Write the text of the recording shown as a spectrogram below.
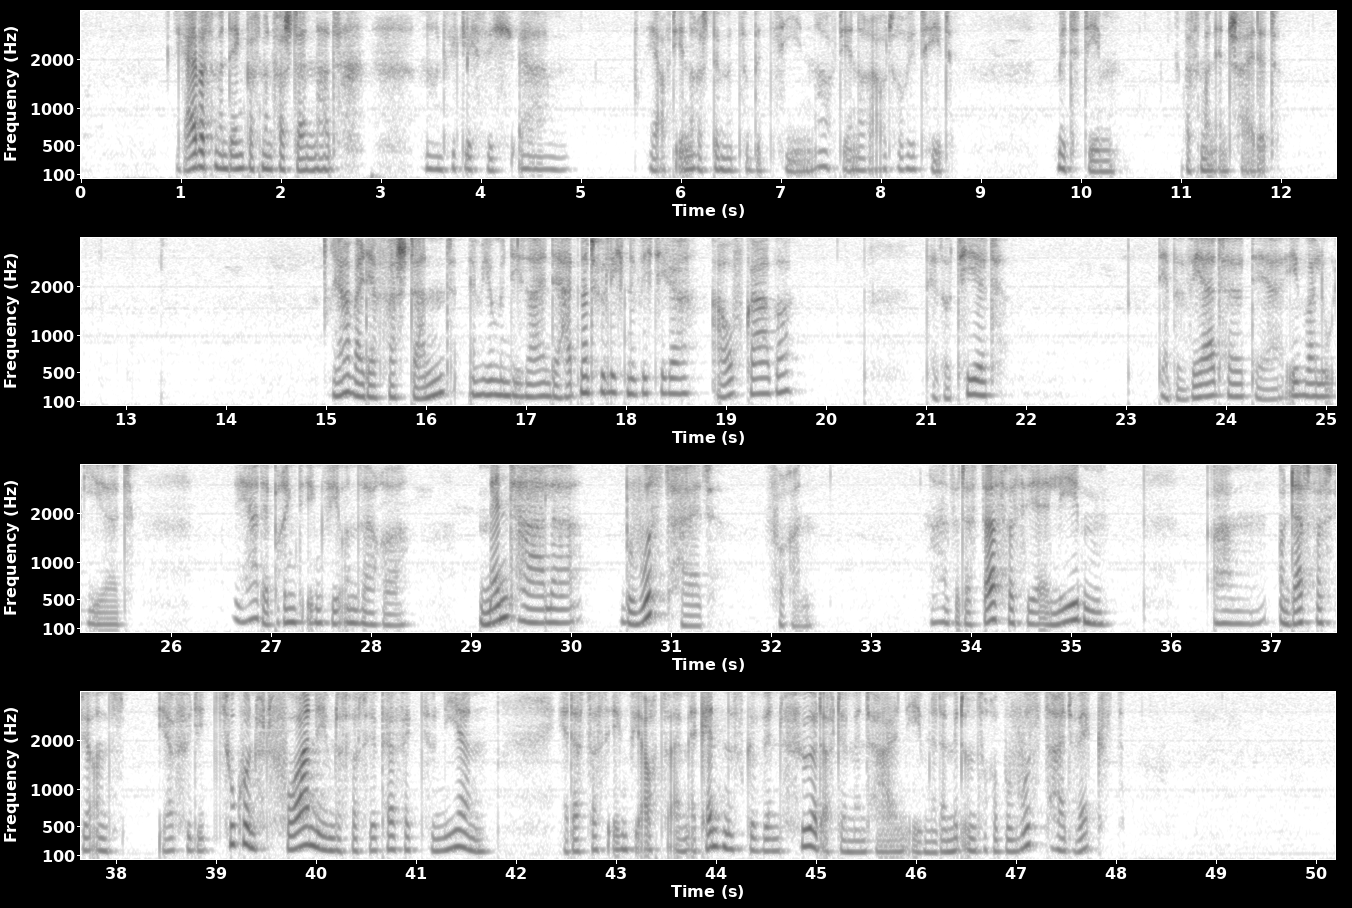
Egal, was man denkt, was man verstanden hat. Und wirklich sich ähm, ja, auf die innere Stimme zu beziehen, auf die innere Autorität mit dem, was man entscheidet. Ja, weil der Verstand im Human Design, der hat natürlich eine wichtige Aufgabe. Der sortiert, der bewertet, der evaluiert. Ja, der bringt irgendwie unsere mentale Bewusstheit voran. Also, dass das, was wir erleben ähm, und das, was wir uns ja für die Zukunft vornehmen, das, was wir perfektionieren, ja, dass das irgendwie auch zu einem Erkenntnisgewinn führt auf der mentalen Ebene, damit unsere Bewusstheit wächst.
